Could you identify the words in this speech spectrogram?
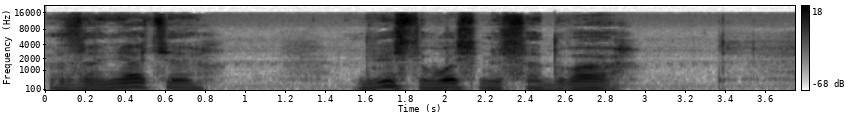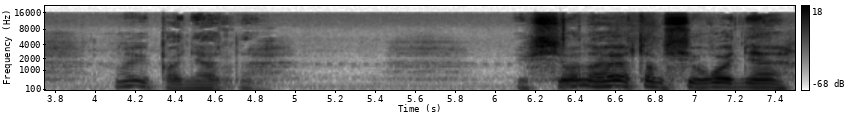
Занятие 282. Ну и понятно. И все на этом сегодня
